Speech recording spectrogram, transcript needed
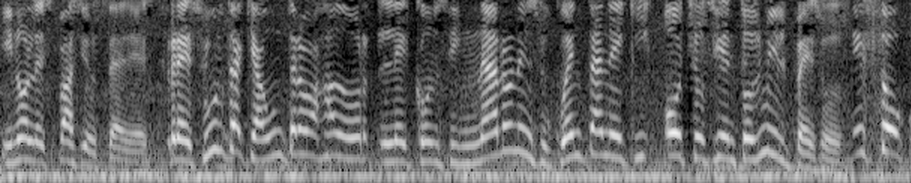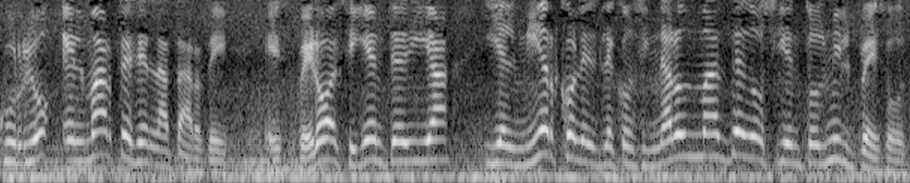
y no les pase a ustedes. Resulta que a un trabajador le consignaron en su cuenta Nequi 800 mil pesos. Esto ocurrió el martes en la tarde. Esperó al siguiente día y el miércoles le consignaron más de 200 mil pesos.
